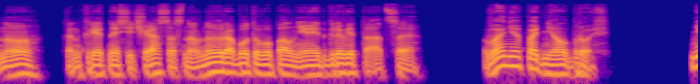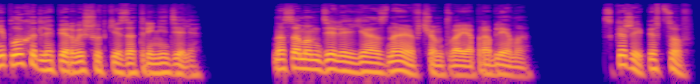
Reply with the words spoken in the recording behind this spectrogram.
«Но конкретно сейчас основную работу выполняет гравитация». Ваня поднял бровь. «Неплохо для первой шутки за три недели. На самом деле я знаю, в чем твоя проблема. Скажи, Певцов».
